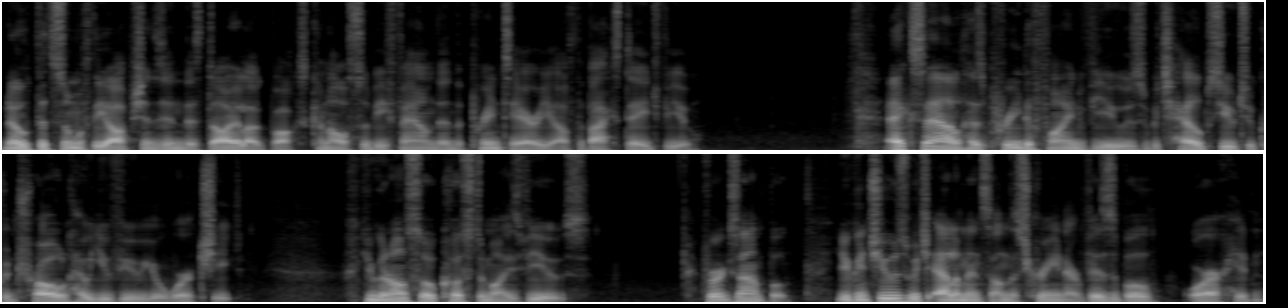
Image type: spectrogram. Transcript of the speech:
Note that some of the options in this dialog box can also be found in the print area of the Backstage view. Excel has predefined views which helps you to control how you view your worksheet. You can also customize views. For example, you can choose which elements on the screen are visible or are hidden.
